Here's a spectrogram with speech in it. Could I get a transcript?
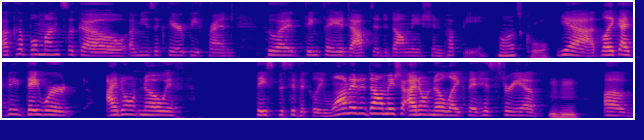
a couple months ago, a music therapy friend, who I think they adopted a Dalmatian puppy. oh, that's cool. Yeah, like I think they were. I don't know if they specifically wanted a Dalmatian. I don't know like the history of hmm of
